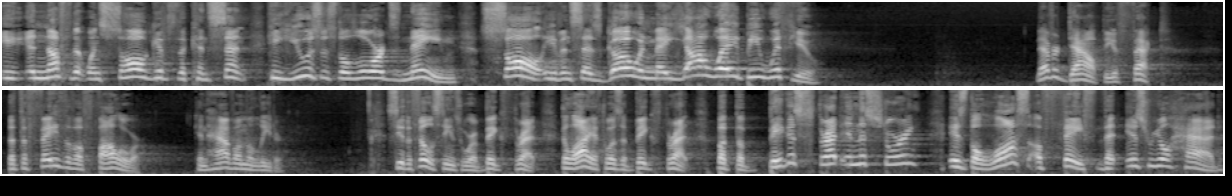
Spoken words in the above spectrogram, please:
E- enough that when Saul gives the consent, he uses the Lord's name. Saul even says, Go and may Yahweh be with you. Never doubt the effect that the faith of a follower can have on the leader. See, the Philistines were a big threat. Goliath was a big threat. But the biggest threat in this story is the loss of faith that Israel had.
